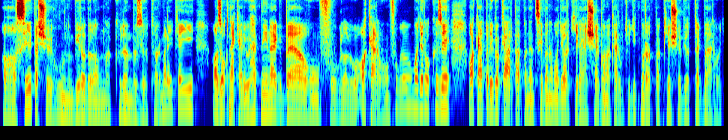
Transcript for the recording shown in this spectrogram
a széteső hun birodalomnak különböző törmelékei, azok ne kerülhetnének be a honfoglaló, akár a honfoglaló magyarok közé, akár pedig a Kárpát-medencében, a Magyar Királyságban, akár úgy, hogy itt maradtak, később jöttek bárhogy.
